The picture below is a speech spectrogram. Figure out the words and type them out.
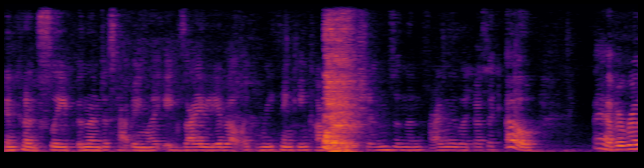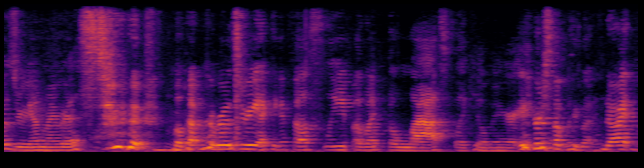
and couldn't sleep and then just having like anxiety about like rethinking conversations and then finally like I was like, oh, I have a rosary on my wrist. Pulled out my rosary. I think I fell asleep on like the last like Hail Mary or something like no I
